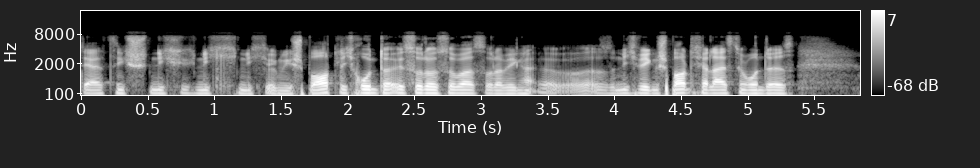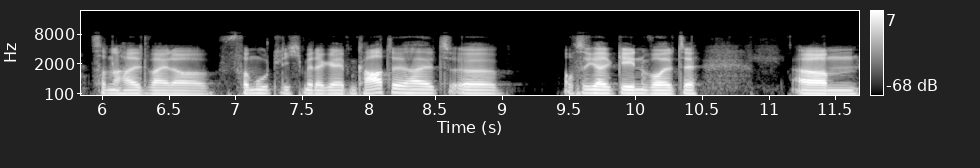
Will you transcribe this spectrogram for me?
Der jetzt nicht, nicht, nicht, nicht irgendwie sportlich runter ist oder sowas. Oder wegen, äh, also nicht wegen sportlicher Leistung runter ist, sondern halt, weil er vermutlich mit der gelben Karte halt äh, auf Sicherheit gehen wollte, ähm,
